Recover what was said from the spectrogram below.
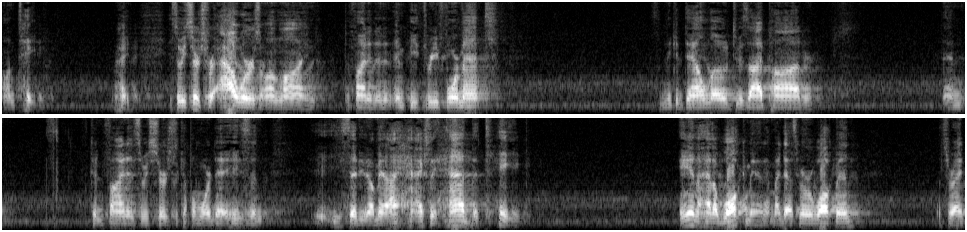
on tape, right? So he searched for hours online to find it in an MP3 format something he could download to his iPod or and couldn't find it, so he searched a couple more days and he said, you know, man, I actually had the tape and I had a Walkman at my desk. Remember Walkman? That's right.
